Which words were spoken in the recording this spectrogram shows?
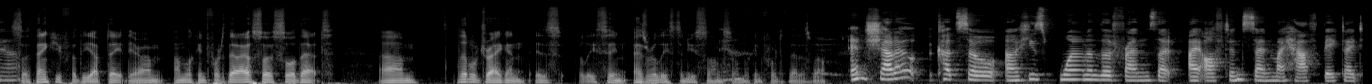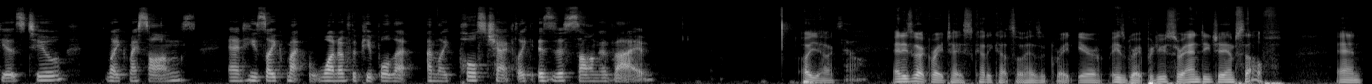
Oh, so thank you for the update there. I'm, I'm looking forward to that. I also saw that um, Little Dragon is releasing has released a new song, so I'm looking forward to that as well. And shout out Cutso. Uh, he's one of the friends that I often send my half baked ideas to, like my songs. And he's like my one of the people that I'm like pulse check. Like, is this song a vibe? Oh yeah, So and he's got great taste. Karikatsu has a great ear. He's a great producer and DJ himself. And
